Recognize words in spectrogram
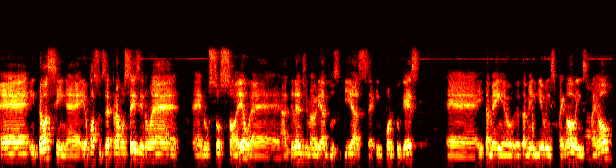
É, então, assim, é, eu posso dizer para vocês, e não é é, não sou só eu, é a grande maioria dos guias é, em português é, e também eu, eu, também guio em espanhol, em espanhol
